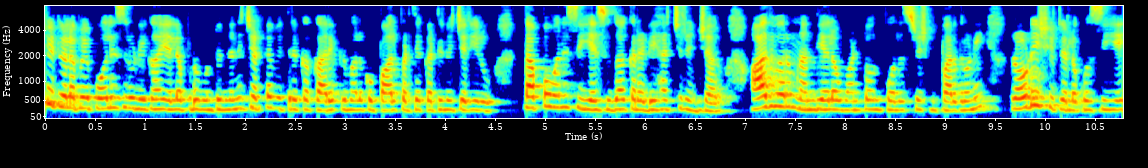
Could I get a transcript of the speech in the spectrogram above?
షీట్లపై పోలీసులు నిఘా ఎల్లప్పుడూ ఉంటుందని చట్ట వ్యతిరేక కార్యక్రమాలకు పాల్పడితే కఠిన చర్యలు తప్పవని సీఐ సుధాకర్ రెడ్డి హెచ్చరించారు. ఆదివారం Nandyal one town police station పరిధిలోని రౌడీ షీటర్లకు సీఐ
